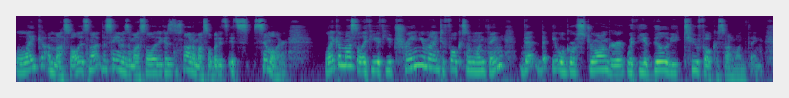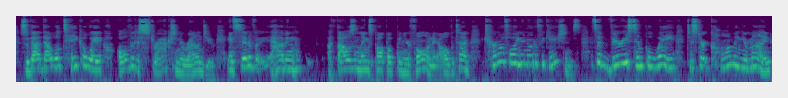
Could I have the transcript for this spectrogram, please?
like a muscle, it's not the same as a muscle because it's not a muscle, but it's, it's similar. Like a muscle, if you if you train your mind to focus on one thing, that, that it will grow stronger with the ability to focus on one thing. So that that will take away all the distraction around you. Instead of having a thousand things pop up in your phone all the time, turn off all your notifications. It's a very simple way to start calming your mind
